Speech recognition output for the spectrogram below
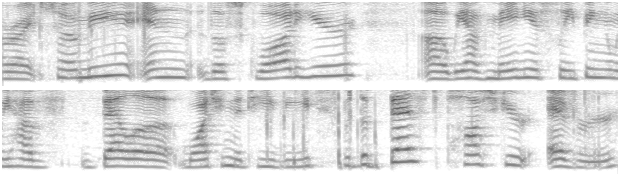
Alright, so me and the squad here, uh, we have Mania sleeping and we have Bella watching the TV with the best posture ever.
